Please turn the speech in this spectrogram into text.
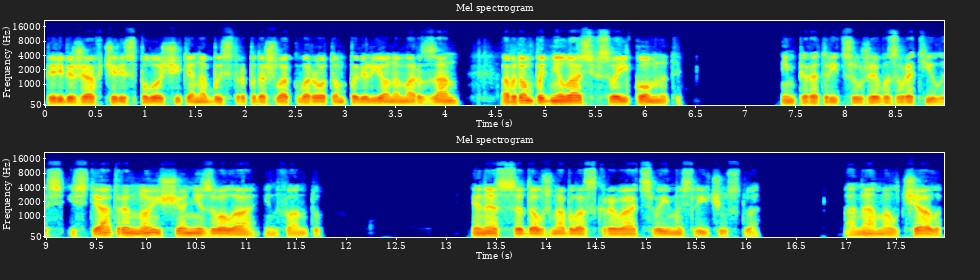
Перебежав через площадь, она быстро подошла к воротам павильона Марзан, а потом поднялась в свои комнаты. Императрица уже возвратилась из театра, но еще не звала инфанту. Инесса должна была скрывать свои мысли и чувства. Она молчала,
